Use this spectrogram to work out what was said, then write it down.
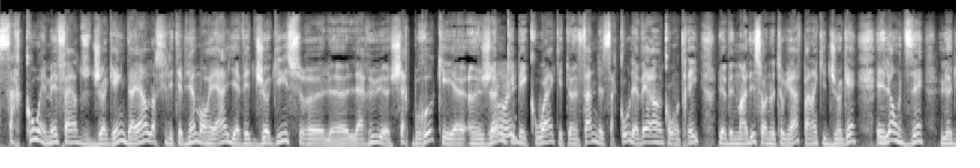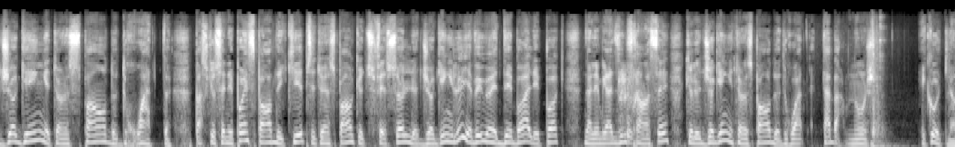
Sarko aimait faire du jogging. D'ailleurs, lorsqu'il était venu à Montréal, il avait jogué sur euh, la rue euh, Sherbrooke et euh, un jeune Québécois qui était un fan de Sarko l'avait rencontré, lui avait demandé son autographe pendant qu'il joguait. Et là, on disait, le jogging est un sport de droite parce que ce n'est pas un sport d'équipe, c'est un sport que tu fais seul, le jogging. Et là, il y avait eu un débat à l'époque dans les magazines français que le jogging est un sport de droite. Tabarnouche. Écoute, là.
